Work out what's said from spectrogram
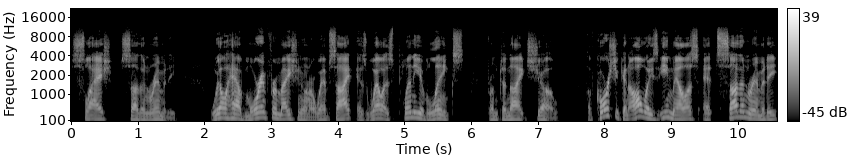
slash Southern Remedy. We'll have more information on our website as well as plenty of links from tonight's show. Of course, you can always email us at southernremedy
